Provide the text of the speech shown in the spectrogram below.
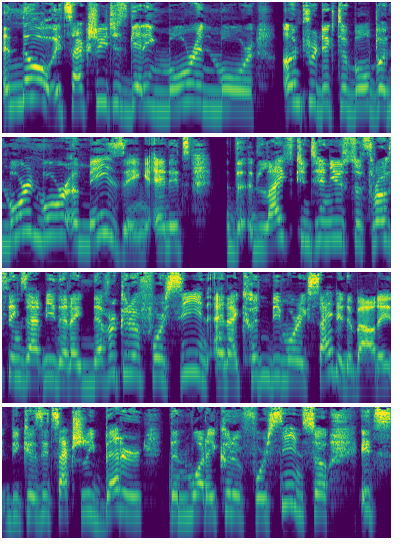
And no, it's actually just getting more and more unpredictable, but more and more amazing. And it's, the, life continues to throw things at me that I never could have foreseen. And I couldn't be more excited about it because it's actually better than what I could have foreseen. So it's,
